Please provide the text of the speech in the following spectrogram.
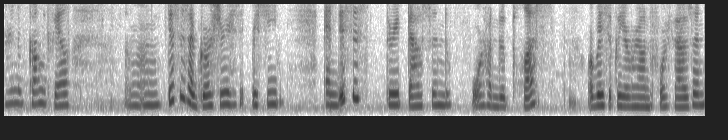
random comic fail. Um, this is a grocery receipt, and this is 3,400 plus, or basically around 4,000.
